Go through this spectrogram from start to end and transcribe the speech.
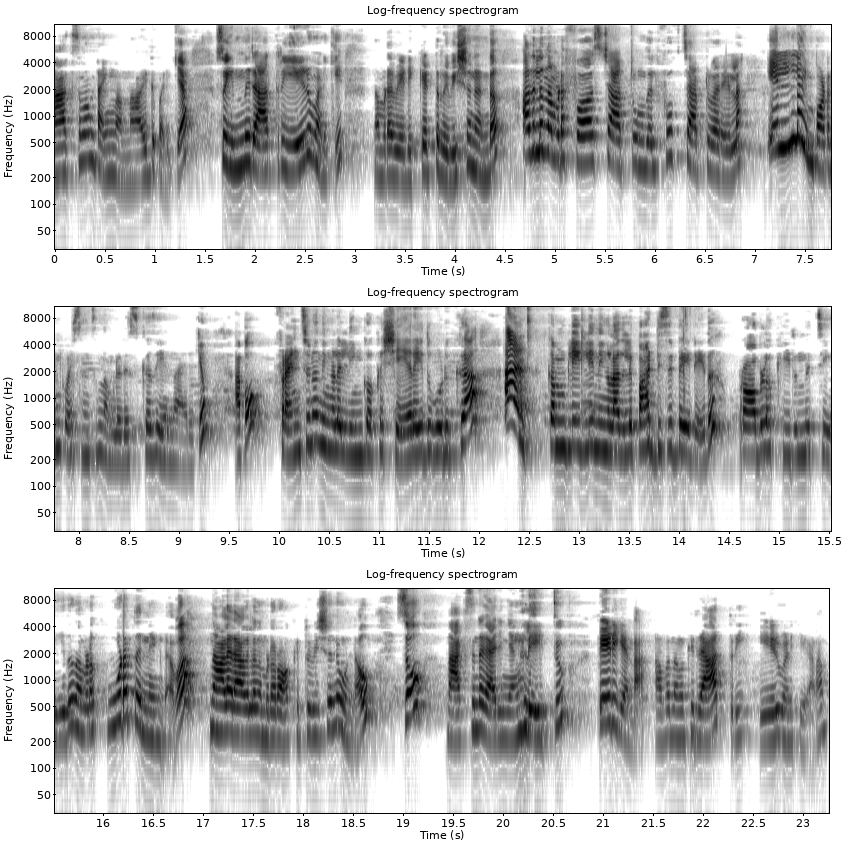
മാക്സിമം ടൈം നന്നായിട്ട് പഠിക്കുക. സോ ഇന്ന് രാത്രി ഏഴ് മണിക്ക് നമ്മുടെ വെടിക്കെട്ട് റിവിഷൻ ഉണ്ട്. അതിൽ നമ്മുടെ ഫസ്റ്റ് ചാപ്റ്റർ മുതൽ ഫിഫ്ത്ത് ചാപ്റ്റർ വരെയുള്ള എല്ലാ ഇമ്പോർട്ടന്റ് ക്വസ്റ്റ്യൻസും നമ്മൾ ഡിസ്കസ് ചെയ്യുന്നതായിരിക്കും. അപ്പോൾ ഫ്രണ്ട്സിനും നിങ്ങൾ ലിങ്കൊക്കെ ഷെയർ ചെയ്ത് കൊടുക്കുക. ആൻഡ് കംപ്ലീറ്റ്ലി നിങ്ങൾ അതിൽ പാർട്ടിസിപ്പേറ്റ് ചെയ്ത് പ്രോബ്ലം ഒക്കെ ഇരുന്ന് ചെയ്ത് നമ്മുടെ കൂടെ തന്നെ ഉണ്ടാവുക. നാളെ രാവിലെ നമ്മുടെ റോക്കറ്റ് റിവിഷനും ഉണ്ടാവും. സോ മാത്സിന്റെ കാര്യം ഞങ്ങൾ ഏറ്റു പേടിക്കേണ്ട. അപ്പോൾ നമുക്ക് രാത്രി ഏഴ് മണിക്ക് കാണാം.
